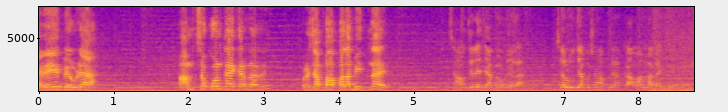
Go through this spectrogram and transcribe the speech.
अरे बेवड्या. आमचं कोण काय करणार रे? प्रजा बापाला भीत नाही. जाऊ दे रे त्या बेवड्याला. चल उद्यापासून आपल्याला कामाला लागायचं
